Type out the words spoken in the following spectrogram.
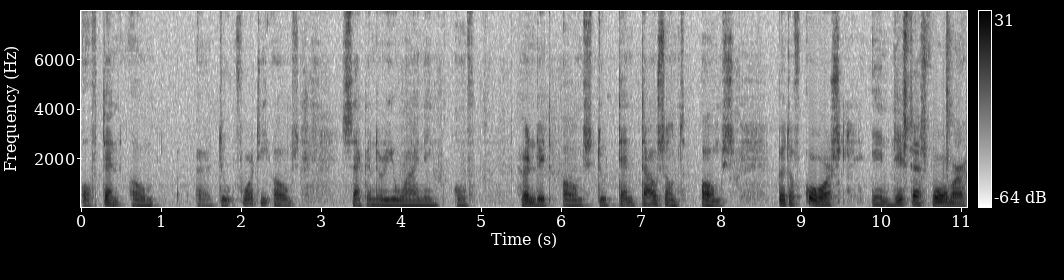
of 10 ohm uh, to 40 ohms secondary winding of 100 ohms to 10,000 ohms. But of course in this transformer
